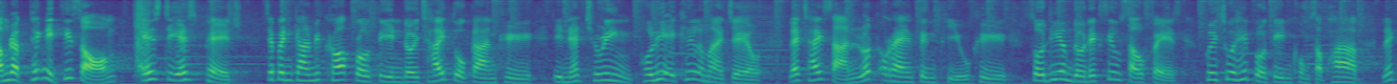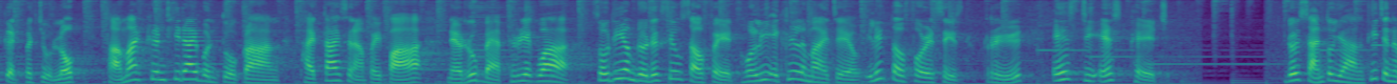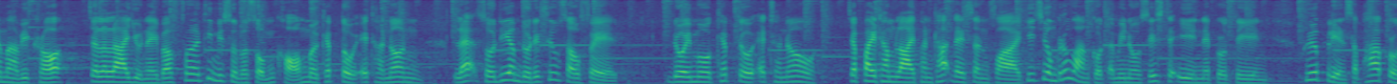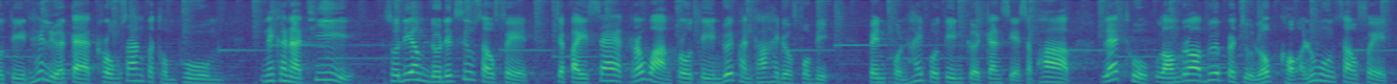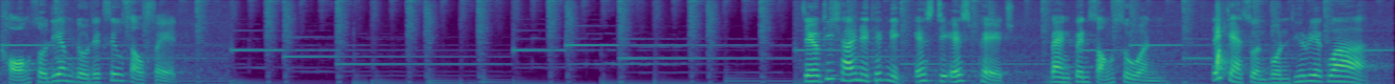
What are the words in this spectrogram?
สำหรับเทคนิคที่ 2 SGS page จะเป็นการวิเคราะห์โปรตีนโดยใช้ตัวกลางคือ denaturing polyacrylamide gel และใช้สารลดแรงตึงผิวคือ sodium dodecyl sulfate เพื่อช่วยให้โปรตีนคงสภาพ และเกิดประจุลบ สามารถเคลื่อนที่ได้บนตัวกลาง ภายใต้สนามไฟฟ้า ในรูปแบบที่เรียกว่า sodium dodecyl sulfate polyacrylamide gel electrophoresis หรือ SGS page โดยสารตัวอย่างที่จะนำมาวิเคราะห์ จะละลายอยู่ในบัฟเฟอร์ที่มีส่วนผสมของเมอร์แคปโตเอทานอลและโซเดียมโดเด็กซิลซัลเฟต โดยโมแคปโตเอทานอลจะไปทำลายพันธะไดซัลไฟด์ที่เชื่อมระหว่างกรดอะมิโนซิสเตอีนในโปรตีน เพื่อเปลี่ยนสภาพโปรตีนให้เหลือแต่โครงสร้างปฐมภูมิ ในขณะที่โซเดียมโดเด็กซิลซัลเฟตจะไปแทรกระหว่างโปรตีนด้วยพันธะไฮโดรโฟบิก เป็นผลให้โปรตีนเกิดการเสียสภาพ และถูกล้อมรอบด้วยประจุลบของอนุมูลซัลเฟตของโซเดียมโดเด็กซิลซัลเฟต เจลที่ใช้ในเทคนิค SDS page แบ่งเป็น 2 ส่วน ได้แก่ส่วนบนที่เรียกว่า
